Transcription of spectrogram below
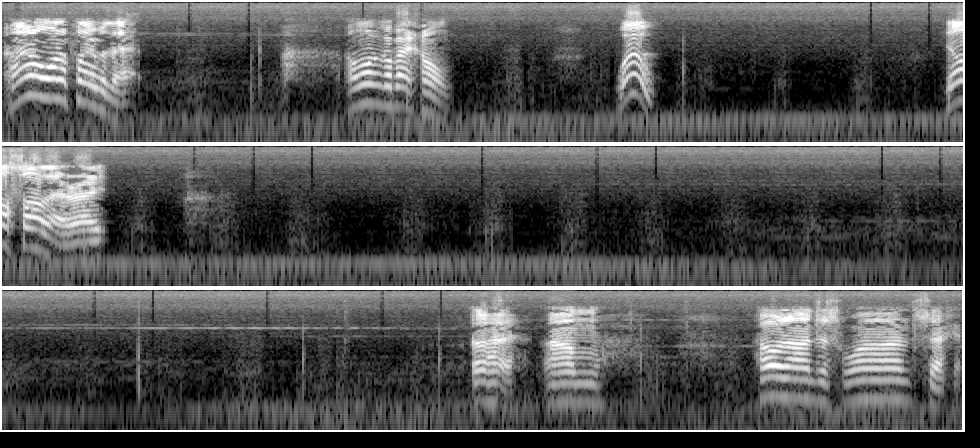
I don't want to play with that. I want to go back home. Whoa! Y'all saw that, right? Okay, um, hold on just one second.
